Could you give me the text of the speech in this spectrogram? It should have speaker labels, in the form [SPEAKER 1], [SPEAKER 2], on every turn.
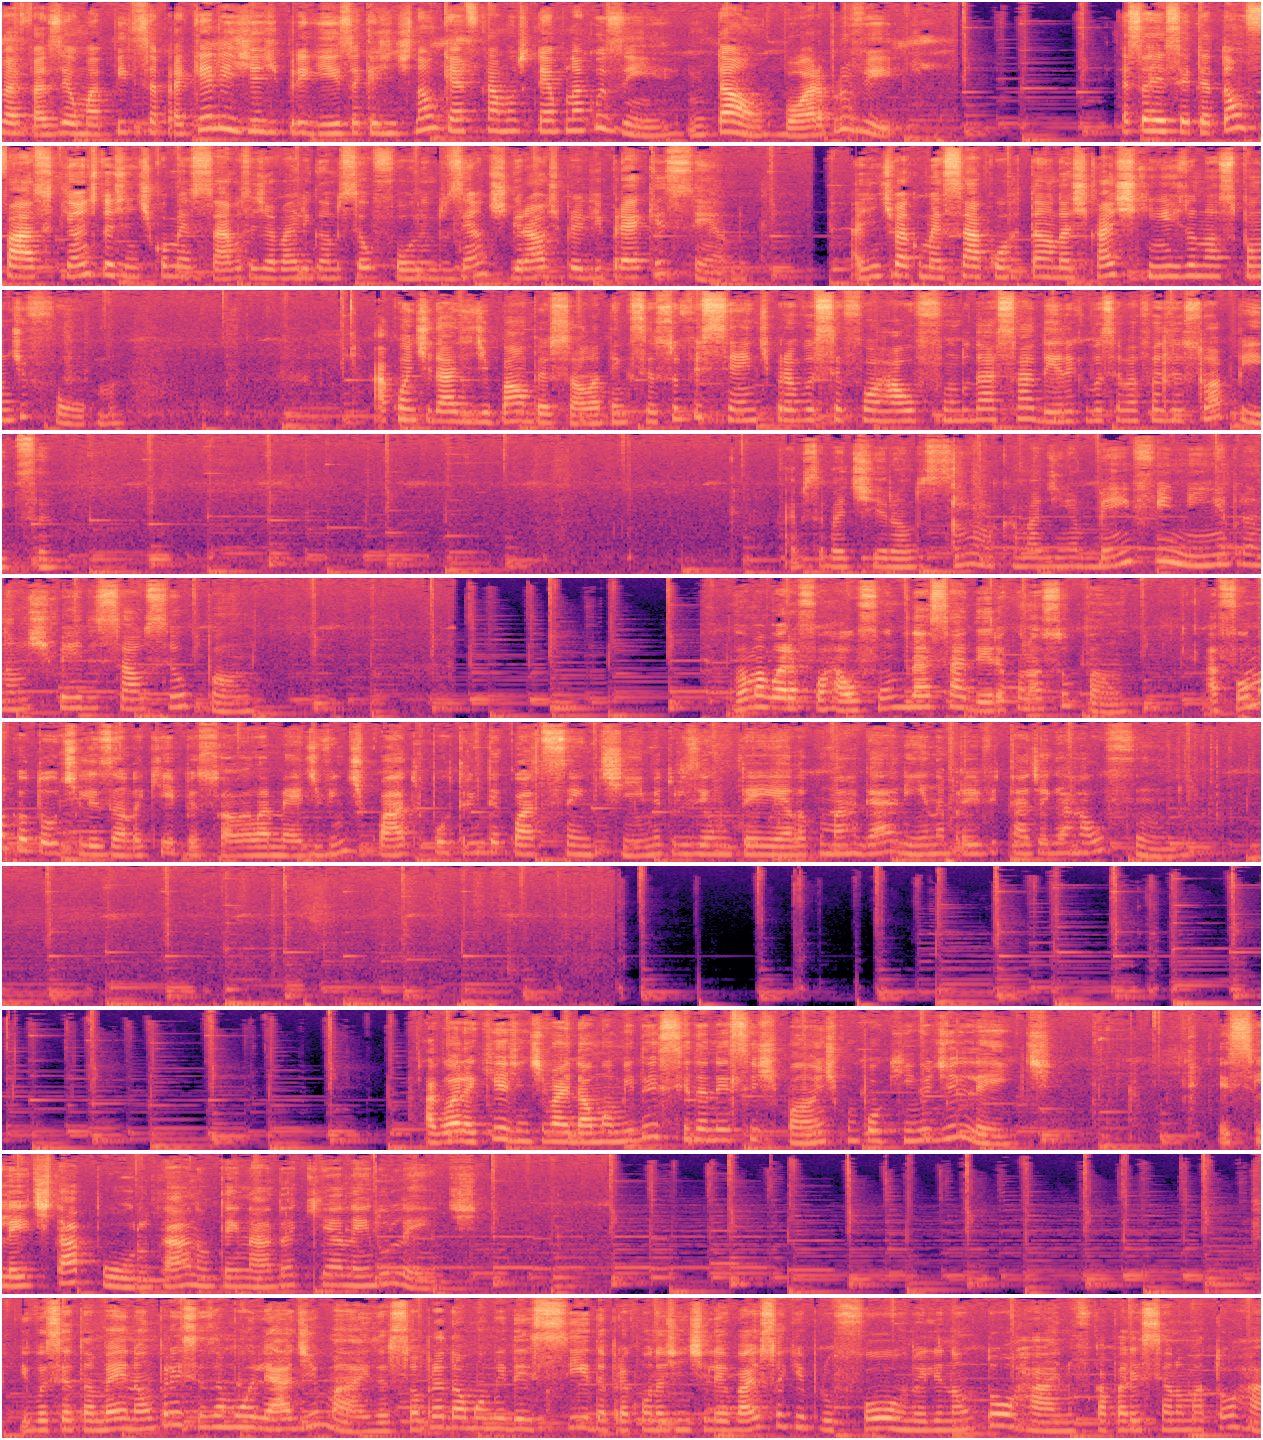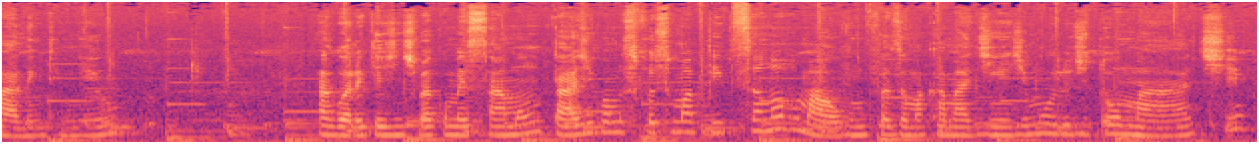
[SPEAKER 1] vai fazer uma pizza para aqueles dias de preguiça que a gente não quer ficar muito tempo na cozinha. Então, bora pro vídeo. Essa receita é tão fácil que antes da gente começar, você já vai ligando o seu forno em 200 graus para ele ir pré-aquecendo. A gente vai começar cortando as casquinhas do nosso pão de forma. A quantidade de pão, pessoal, ela tem que ser suficiente para você forrar o fundo da assadeira que você vai fazer sua pizza. Você vai tirando assim uma camadinha bem fininha para não desperdiçar o seu pão. Vamos agora forrar o fundo da assadeira com o nosso pão. A forma que eu estou utilizando aqui, pessoal, ela mede 24 por 34 centímetros e eu untei ela com margarina para evitar de agarrar o fundo. Agora aqui a gente vai dar uma umedecida nesses pães com um pouquinho de leite. Esse leite tá puro, tá? Não tem nada aqui além do leite. E você também não precisa molhar demais, é só para dar uma umedecida para quando a gente levar isso aqui pro forno, ele não torrar e não ficar parecendo uma torrada, entendeu? Agora que a gente vai começar a montagem como se fosse uma pizza normal. Vamos fazer uma camadinha de molho de tomate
